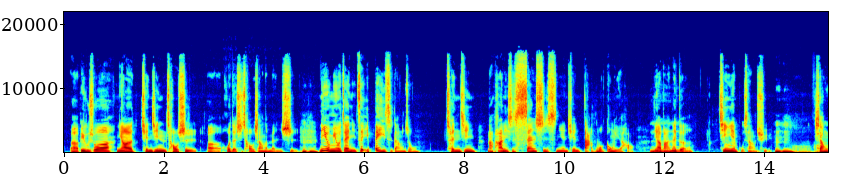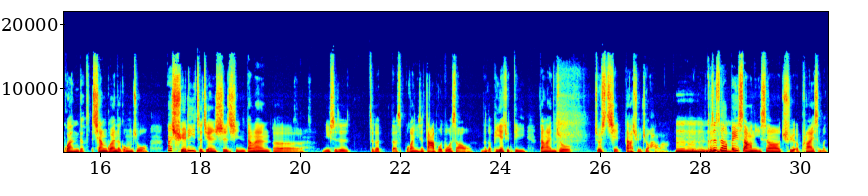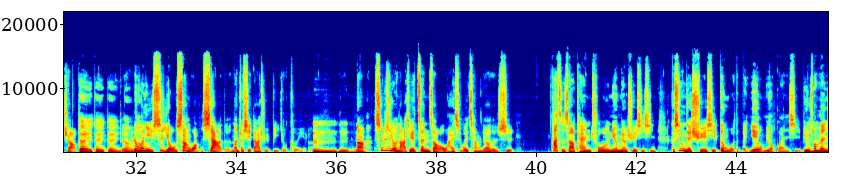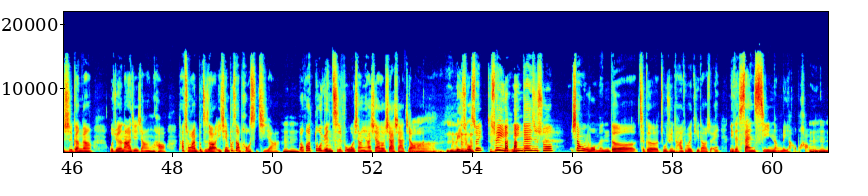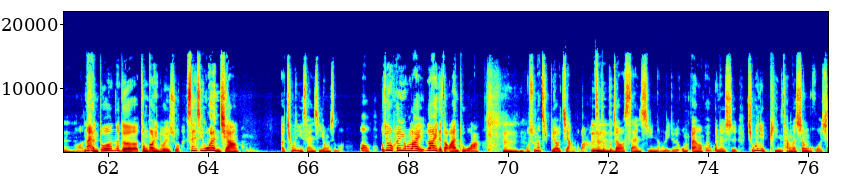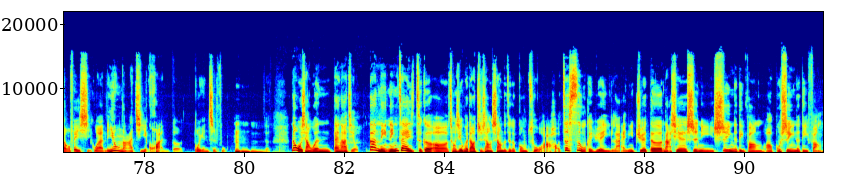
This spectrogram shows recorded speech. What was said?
呃，比如说你要前进超市，呃，或者是超商的门市，嗯哼，你有没有在你这一辈子当中，曾经哪怕你是三四十年前打过工也好，你要把那个经验补上去，嗯哼，相关的，相关的工作。那学历这件事情，当然，呃，你是这个的，不管你是 double 多少那个 PhD，当然就就写大学就好了。嗯嗯可是这要背上你是要去 apply 什么 job？对对对对，嗯如果你是由上往下的，那就写大学毕就可以了。嗯嗯对，那是不是有哪些证照？我还是会强调的是，他只是要看出你有没有学习心，可是你的学习跟我的本业有没有关系？比如说门市，刚刚我觉得娜姐讲得很好，她从来不知道，以前不知道 POS 机啊，嗯哼包括多元支付，我相信她现在都下下叫啊。啊，没错，所以，所以你应该是说，像我们的这个族群，他就会提到说，哎，你的三 C 能力好不好？嗯哼嗯好，那很多那个中高龄都会说三 C 我很强，呃，请问你三 C 用什么？哦，我就会用赖赖的早安图啊。嗯我说那就不要讲了吧，嗯这个不叫三 C 能力，就是我们反而会问的是，请问你平常的生活消费习惯，你用哪几款的多元支付？嗯哼。嗯那我想问戴娜姐，那您您在这个呃重新回到职场上的这个工作啊，好，这四五个月以来，你觉得哪些是你适应的地方啊、不适应的地方？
